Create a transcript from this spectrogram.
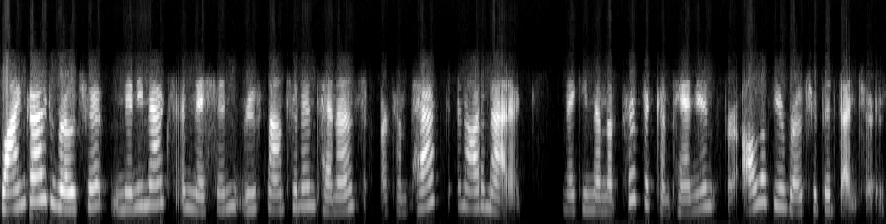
Winegard Roadtrip Minimax and Mission roof-mounted antennas are compact and automatic, making them a perfect companion for all of your road trip adventures.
